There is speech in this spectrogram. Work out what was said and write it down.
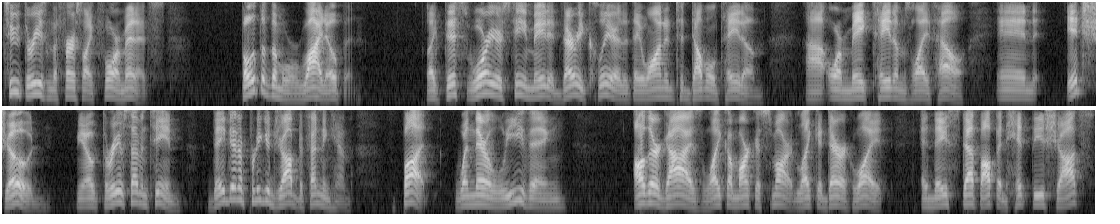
two threes in the first like four minutes. Both of them were wide open. Like this Warriors team made it very clear that they wanted to double Tatum uh, or make Tatum's life hell. And it showed, you know, three of 17. They did a pretty good job defending him. But when they're leaving other guys like a Marcus Smart, like a Derrick White, and they step up and hit these shots,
